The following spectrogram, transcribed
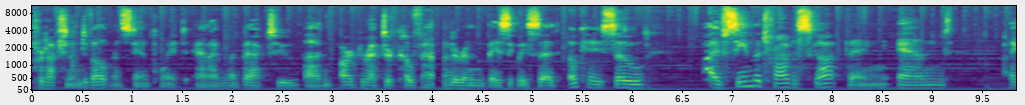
production and development standpoint? And I went back to an art director, co founder, and basically said, okay, so I've seen the Travis Scott thing and I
